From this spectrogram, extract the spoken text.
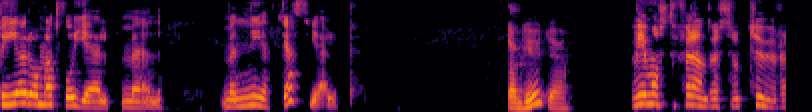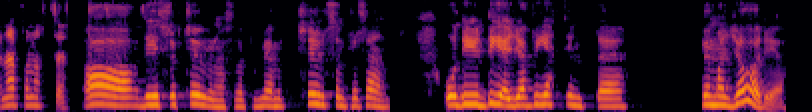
ber om att få hjälp men, men nekas hjälp. Ja, gud ja. Vi måste förändra strukturerna på något sätt. Ja, det är strukturerna som är problemet. Tusen procent. Och det är ju det, jag vet inte hur man gör det.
